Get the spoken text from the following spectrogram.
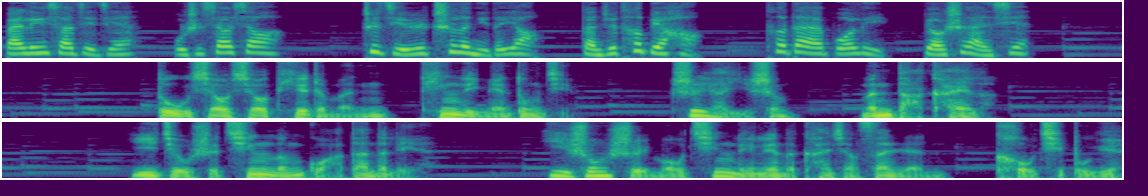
白灵小姐姐，我是潇潇啊，这几日吃了你的药，感觉特别好，特带来薄礼，表示感谢。”杜潇潇贴着门听里面动静，吱呀一声，门打开了，依旧是清冷寡淡的脸，一双水眸清凌凌的看向三人，口气不悦。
